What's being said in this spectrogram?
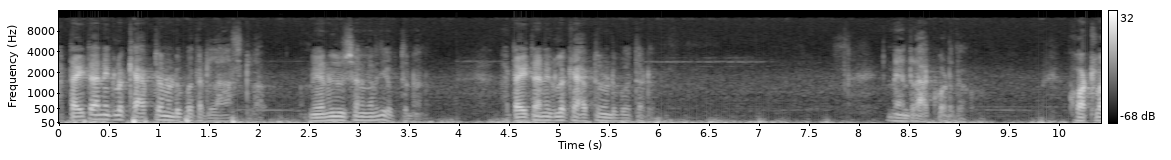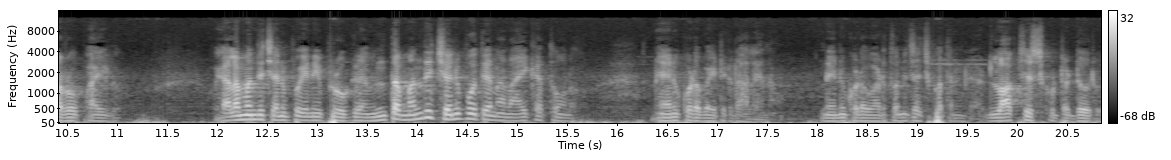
ఆ టైటానిక్లో క్యాప్టెన్ ఉండిపోతాడు లాస్ట్లో నేను చూశాను కానీ చెప్తున్నాను. ఆ టైటానిక్లో క్యాప్టెన్ ఉండిపోతాడు. నేను రాకూడదు. కోట్ల రూపాయలు. వేల మంది చనిపోయిన ఈ ప్రోగ్రాం ఇంతమంది చనిపోతే నా నాయకత్వంలో నేను కూడా బయటకు రాలేను. నేను కూడా వాడితోనే చచ్చిపోతాను. లాక్ చేసుకుంటా డోరు.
